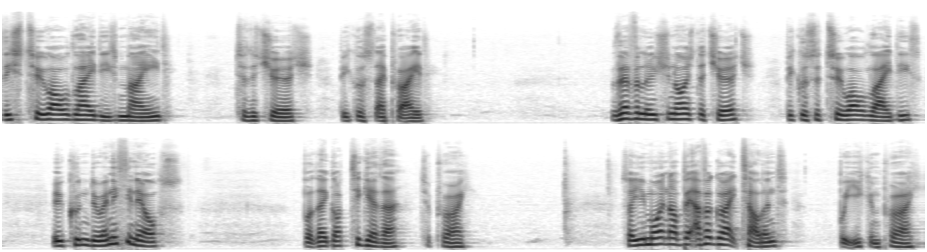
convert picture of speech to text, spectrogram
these two old ladies made to the church because they prayed. Revolutionised the church because of two old ladies who couldn't do anything else, but they got together to pray. So you might not have a great talent, but you can pray.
